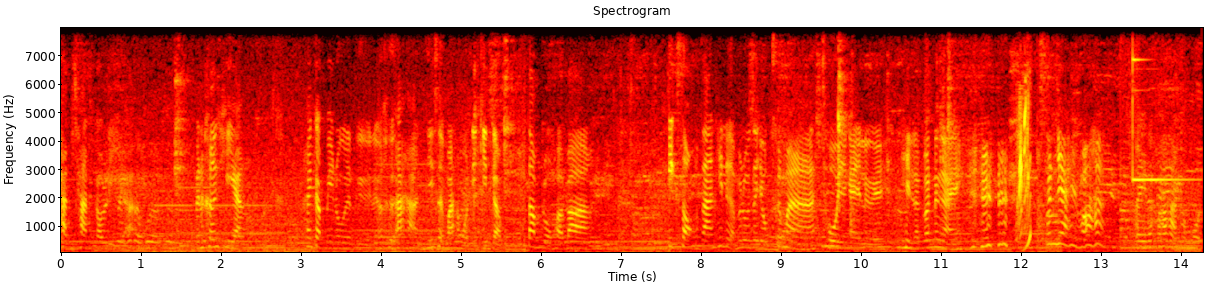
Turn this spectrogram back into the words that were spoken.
พันชันเกาหลีอะเป็นเครื่องเคียง ให้กับเมนูอื่นๆก็คืออาหารที่เสิร์ฟมาทั้งหมดนี้กินกับตำหลวงพระบาง อีกสองจานที่เหลือไม่รู้จะยกขึ้นมาโชว์ยังไงเลย เห็นแล้วก็เหนื่อย มันใหญ่มากอันนี้นะคะอาหารทั้งหมด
